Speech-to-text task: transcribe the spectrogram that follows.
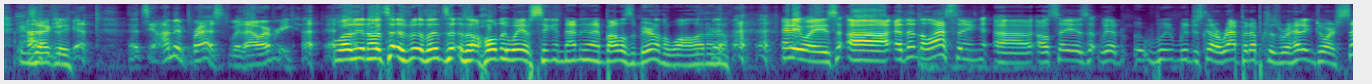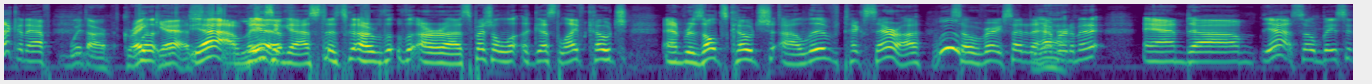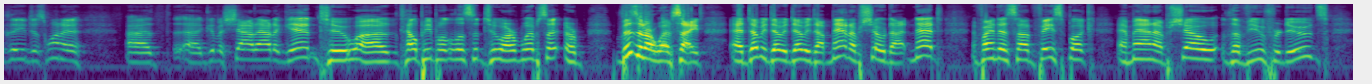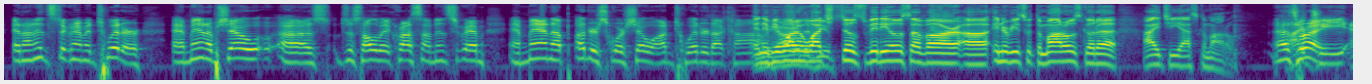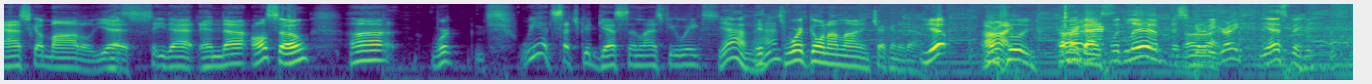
Exactly. That's. I'm impressed with how every. Well, you know, it's, it's a whole new way of singing 99 bottles of beer on the wall. I don't know. Anyways, uh, and then the last thing uh, I'll say is that we had we, we just got to wrap it up because we're heading to our second half. with our great Well, guest. Yeah, amazing Liv. guest. It's our, our uh, special guest life coach and results coach, uh, Liv Texera. So we're very excited to have her in a minute. And um, yeah, so basically, just want to. Uh, uh, give a shout out again to uh, tell people to listen to our website or visit our website at www.manupshow.net and find us on Facebook at Man Up Show, The View for Dudes, and on Instagram and Twitter at Man Up Show, uh, just all the way across on Instagram, and Man Up underscore Show on Twitter.com. And if We you want to watch view- those videos of our uh, interviews with the models, go to IG Ask a Model. That's right. IG Ask a Model. Yes, see that. And uh, also, uh, we're we had such good guests in the last few weeks. Yeah, man. It's worth going online and checking it out. Yep. All right. absolutely. Coming right, back guys. with Liv. This is All going right. to be great. Yes, baby.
